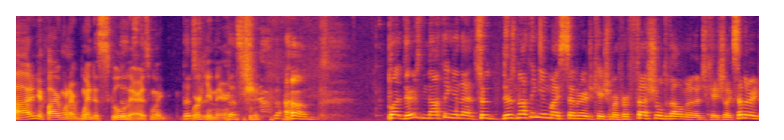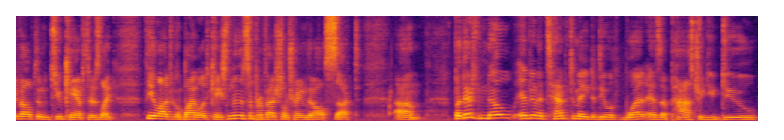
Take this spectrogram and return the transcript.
Uh, I didn't get fired when I went to school there. I just went That's working true. there. That's true. um, but there's nothing in that. So there's nothing in my seminary education, my professional development of education. Like seminary developed into two camps. There's like theological Bible education. Then there's some professional training that all sucked. Um, but there's no even attempt made to deal with what, as a pastor, you do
